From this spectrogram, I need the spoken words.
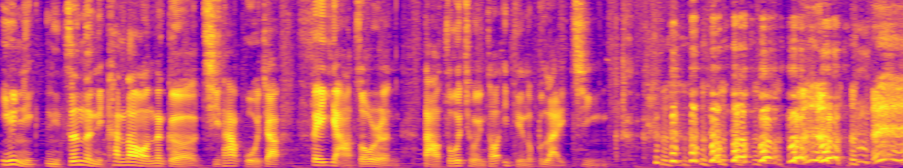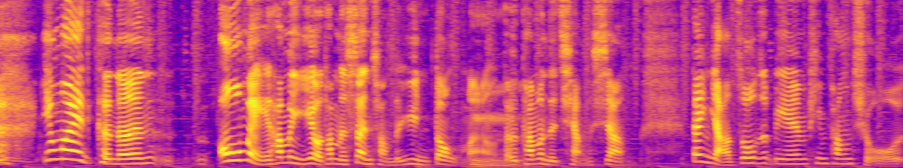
因为你你真的你看到那个其他国家非亚洲人打桌球，你知道一点都不来劲。因为可能欧美他们也有他们擅长的运动嘛，有、嗯、他们的强项。但亚洲这边乒乓球，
